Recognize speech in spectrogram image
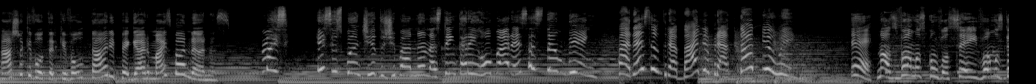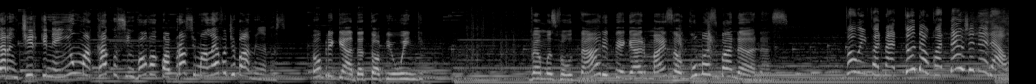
Acho que vou ter que voltar e pegar mais bananas. Mas esses bandidos de bananas tentarem roubar essas também! Parece um trabalho pra Top Wing. É, nós vamos com você e vamos garantir que nenhum macaco se envolva com a próxima leva de bananas. Obrigada, Top Wing. Vamos voltar e pegar mais algumas bananas. Vou informar tudo ao quartel-general.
